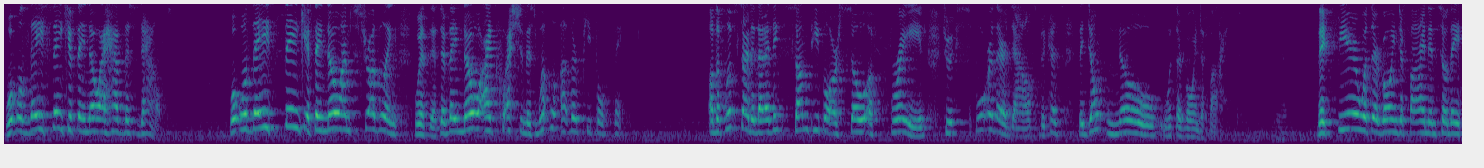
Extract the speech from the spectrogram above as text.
What will they think if they know I have this doubt? What will they think if they know I'm struggling with this? If they know I question this, what will other people think? On the flip side of that, I think some people are so afraid to explore their doubts because they don't know what they're going to find. They fear what they're going to find, and so they,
